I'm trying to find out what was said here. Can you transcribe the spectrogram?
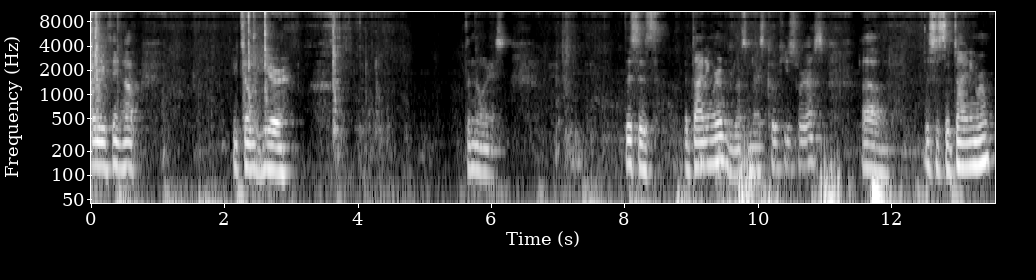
everything up, you don't hear the noise. This is the dining room. We've got some nice cookies for us. Um, this is the dining room.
